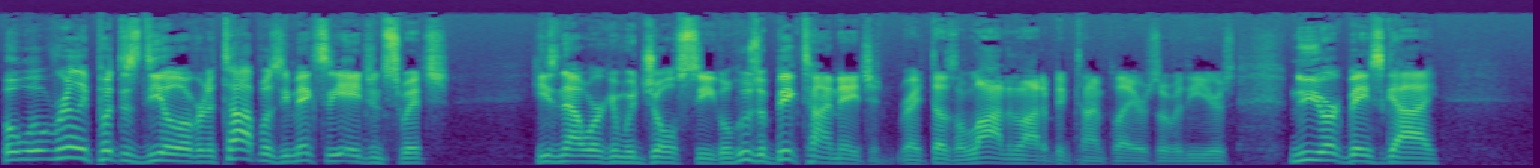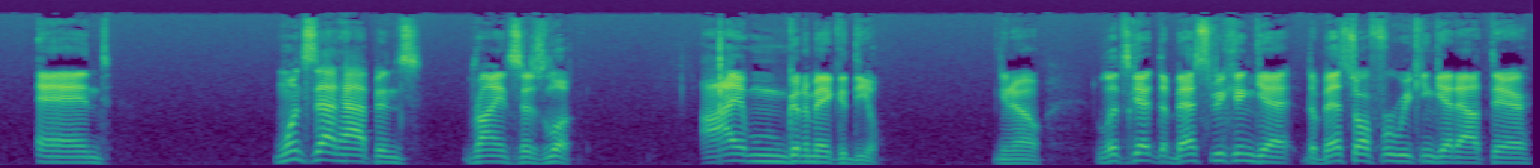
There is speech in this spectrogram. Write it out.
But what really put this deal over the top was he makes the agent switch. He's now working with Joel Segal, who's a big time agent, right? Does a lot, a lot of big time players over the years. New York based guy. And once that happens, Ryan says, Look, I'm going to make a deal. You know, let's get the best we can get, the best offer we can get out there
